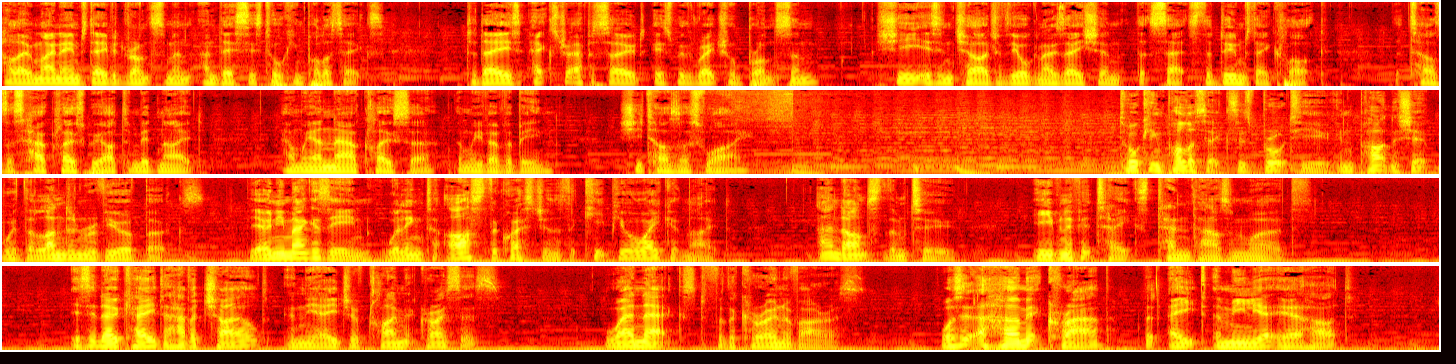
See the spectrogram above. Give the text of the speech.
Hello, my name's David Runciman, and this is Talking Politics. Today's extra episode is with Rachel Bronson. She is in charge of the organisation that sets the doomsday clock that tells us how close we are to midnight, and we are now closer than we've ever been. She tells us why. Talking Politics is brought to you in partnership with the London Review of Books, the only magazine willing to ask the questions that keep you awake at night and answer them too, even if it takes 10,000 words. Is it okay to have a child in the age of climate crisis? Where next for the coronavirus? Was it a hermit crab that ate Amelia Earhart?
